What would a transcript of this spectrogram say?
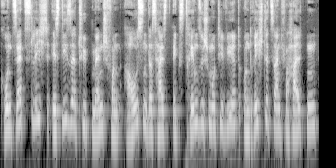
Grundsätzlich ist dieser Typ Mensch von außen, das heißt extrinsisch motiviert und richtet sein Verhalten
